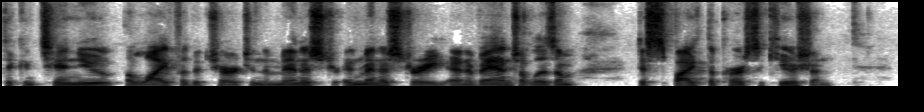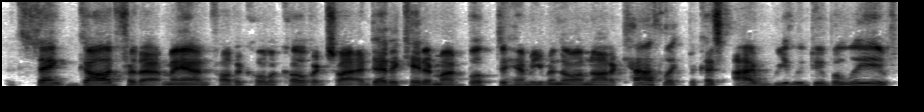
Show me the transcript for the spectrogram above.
to continue the life of the church in the ministry, in ministry and evangelism, despite the persecution. Thank God for that man, Father Kolakovic. So I dedicated my book to him, even though I'm not a Catholic, because I really do believe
